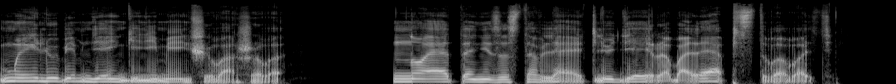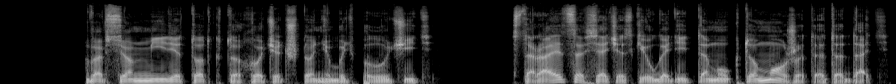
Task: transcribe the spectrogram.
Мы любим деньги не меньше вашего, но это не заставляет людей раболепствовать. Во всем мире тот, кто хочет что-нибудь получить, старается всячески угодить тому, кто может это дать.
